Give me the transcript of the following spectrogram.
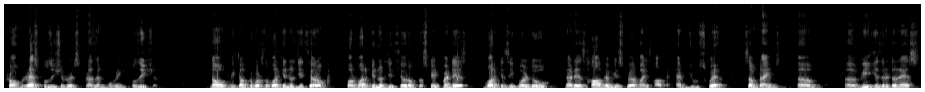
from rest position to its present moving position. Now we come towards the work energy theorem. For work energy theorem, the statement is work is equal to that is half mv square minus half mu square. Sometimes uh, uh, v is written as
